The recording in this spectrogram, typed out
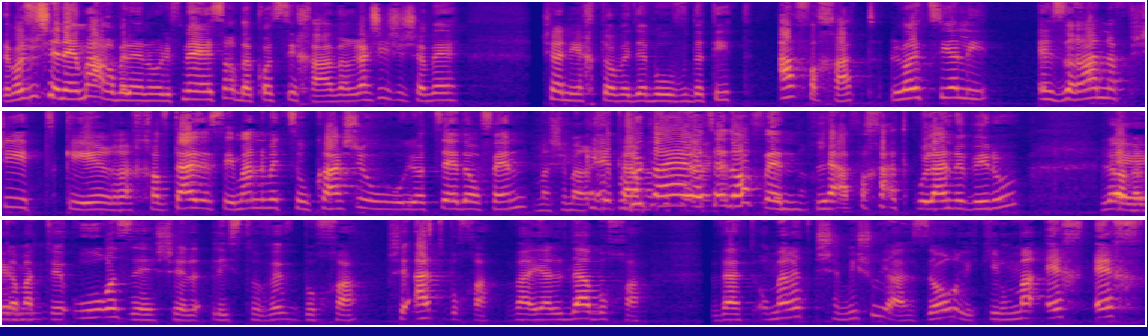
זה משהו שנאמר בינינו לפני עשר דקות שיחה, והרגשתי ששווה שאני אכתוב את זה, ועובדתית, אף אחת לא הציעה לי עזרה נפשית, כי היא חוותה איזה סימן מצוקה שהוא יוצא דופן. מה שמראה כי זה כמה פשוט לא היה קורה. יוצא דופן, לאף אחת, כולן הבינו. לא, אבל אמ, גם התיאור הזה של להסתובב בוכה, שאת בוכה, והילדה בוכה, ואת אומרת שמישהו יעזור לי, כאילו מה, איך, איך,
